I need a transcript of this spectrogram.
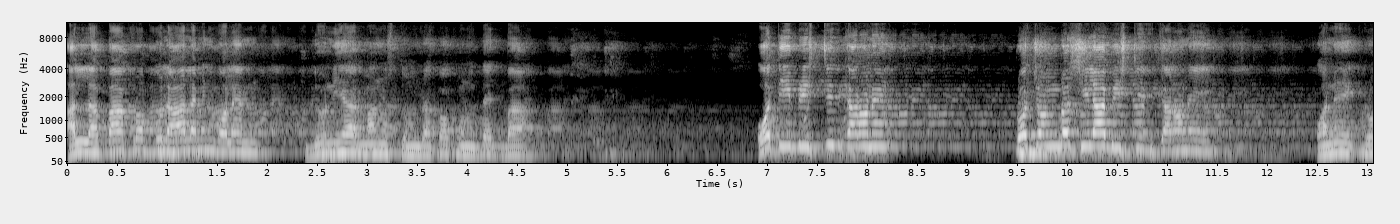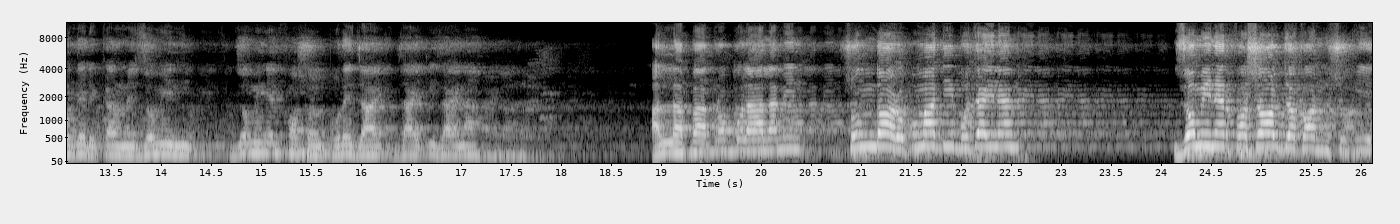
আল্লাহ পাক রব্বুল আলামিন বলেন দুনিয়ার মানুষ তোমরা কখনো দেখবা অতি বৃষ্টির কারণে প্রচন্ড শিলা বৃষ্টির কারণে অনেক রোদের কারণে জমিন জমিনের ফসল পড়ে যায় যায় কি যায় না আল্লাহ পাক রব্বুল আলামিন সুন্দর উপমা দিয়ে বুঝাইলেন জমিনের ফসল যখন শুকিয়ে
